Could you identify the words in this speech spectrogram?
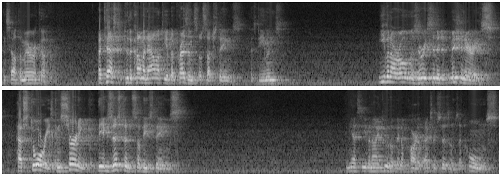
and South America, attest to the commonality of the presence of such things as demons. Even our own Missouri Synod missionaries have stories concerning the existence of these things. And yes, even I too have been a part of exorcisms in homes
